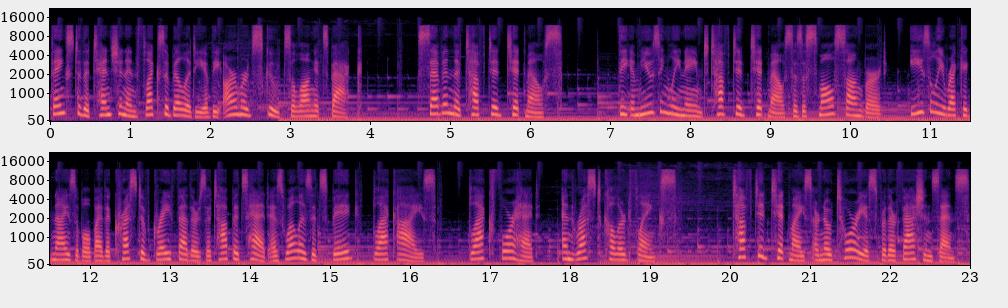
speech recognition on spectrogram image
thanks to the tension and flexibility of the armored scutes along its back. 7. The tufted titmouse. The amusingly named tufted titmouse is a small songbird, easily recognizable by the crest of gray feathers atop its head as well as its big, black eyes, black forehead, and rust-colored flanks. Tufted titmice are notorious for their fashion sense.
